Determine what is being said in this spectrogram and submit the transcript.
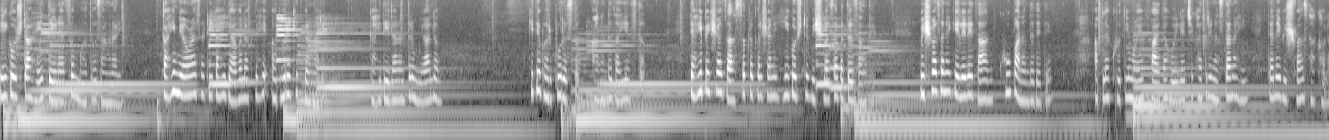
ही गोष्ट आहे देण्याचं महत्त्व सांगणारी. काही मिळवण्यासाठी काही द्यावं लागतं हे अधोरेखित करणारे. काही दिल्यानंतर मिळालं की ते भरपूर असतं आनंददायी असतं. त्याहीपेक्षा जास्त प्रकर्षाने ही गोष्ट विश्वासाबद्दल सांगते. विश्वासाने केलेले दान खूप आनंद देते. आपल्या कृतीमुळे फायदा होईल याची खात्री नसतानाही त्याने विश्वास दाखवला.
